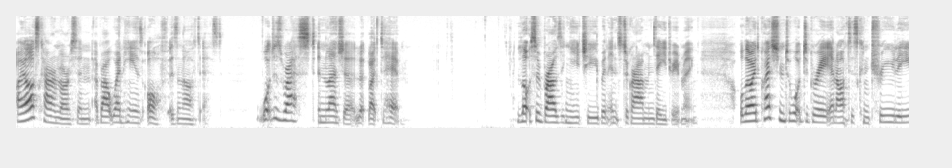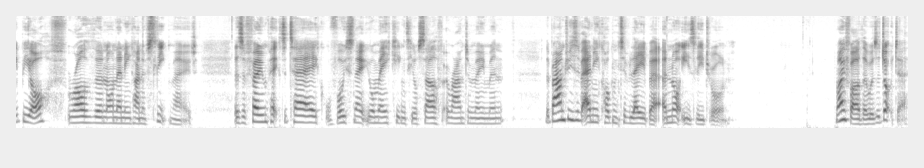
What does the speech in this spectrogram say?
I ask Harun Morrison about when he is off as an artist. What does rest and leisure look like to him? Lots of browsing YouTube and Instagram and daydreaming. Although I'd question to what degree an artist can truly be off rather than on any kind of sleep mode. There's a phone pic to take or voice note you're making to yourself around a moment. The boundaries of any cognitive labour are not easily drawn. My father was a doctor,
